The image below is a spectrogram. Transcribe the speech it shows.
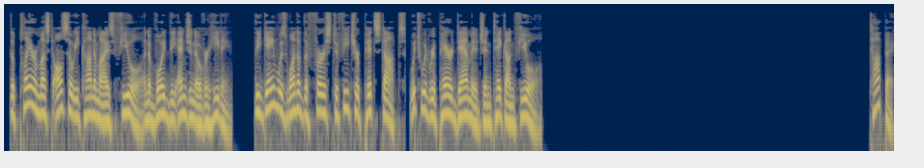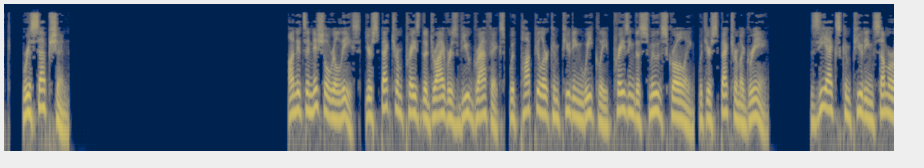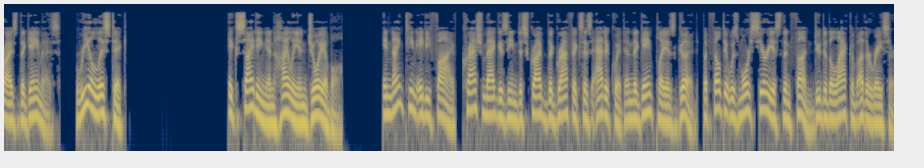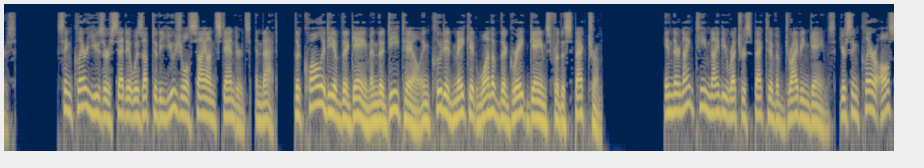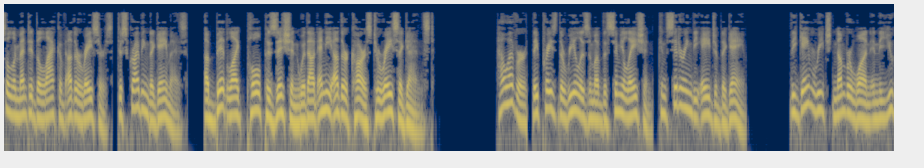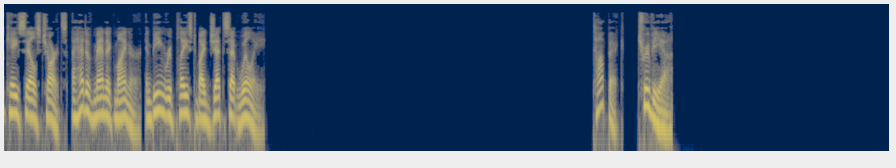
The player must also economize fuel and avoid the engine overheating. The game was one of the first to feature pit stops, which would repair damage and take on fuel. Reception On its initial release, Your Spectrum praised the driver's view graphics, with Popular Computing Weekly praising the smooth scrolling, with Your Spectrum agreeing. ZX Computing summarized the game as, "...realistic exciting and highly enjoyable." In 1985, Crash magazine described the graphics as adequate and the gameplay as good, but felt it was more serious than fun due to the lack of other racers. Sinclair user said it was up to the usual Psion standards, and that, "...the quality of the game and the detail included make it one of the great games for the Spectrum." In their 1990 retrospective of driving games, Your Sinclair also lamented the lack of other racers, describing the game as, "...a bit like pole position without any other cars to race against." However, they praised the realism of the simulation, considering the age of the game. The game reached number one in the UK sales charts, ahead of Manic Miner, and being replaced by Jet Set Willy. Trivia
